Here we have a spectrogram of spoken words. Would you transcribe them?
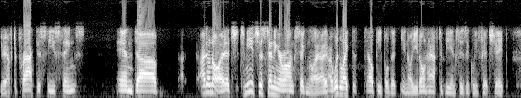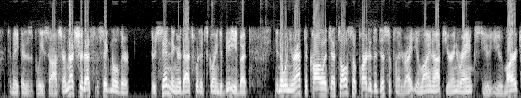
You have to practice these things. And uh, I don't know. It's to me, it's just sending a wrong signal. I, I wouldn't like to tell people that you know you don't have to be in physically fit shape to make it as a police officer. I'm not sure that's the signal they're they're sending, or that's what it's going to be. But you know, when you're at the college, that's also part of the discipline, right? You line up, you're in ranks, you you march,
